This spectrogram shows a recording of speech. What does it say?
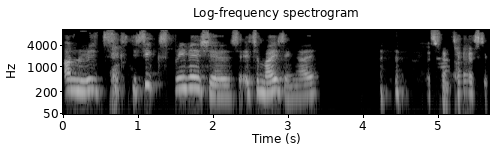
on Route 66 previous years. It's amazing, eh? That's fantastic.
